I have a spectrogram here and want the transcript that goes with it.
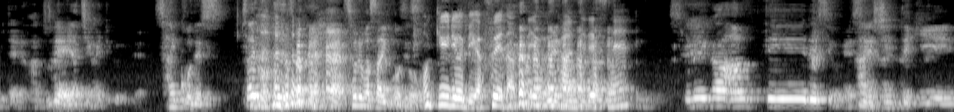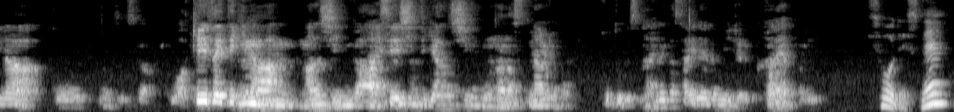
みたいな感じはいで家賃が入ってくるんで。最高です。最後ですね。それは最高です。お給料日が増えたっていう感じですね。それが安定ですよね。はい精神的な、こう、なんていうんですか、こう経済的な安心が、はい精神的安心をもたらすというなるほことですね。はいこれが最大の魅力かな、はいやっぱり。そうですね。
